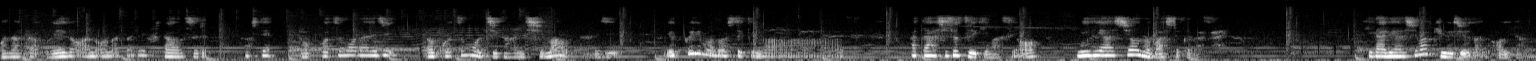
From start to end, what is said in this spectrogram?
お腹、上側のお腹で蓋をする。そして、肋骨も大事。肋骨も内側にしまう。大事。ゆっくり戻してきます。片足ずつ行きますよ。右足を伸ばしてください。左足は90度に置いたまま。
